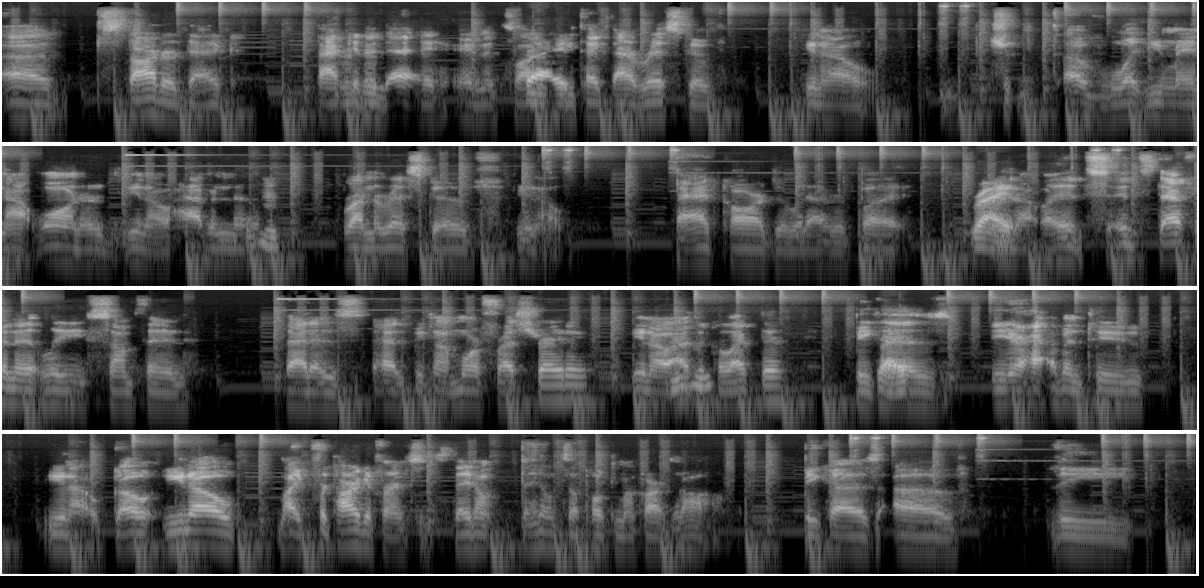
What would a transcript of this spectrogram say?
a starter deck back mm-hmm. in the mm-hmm. day, and it's like right. you take that risk of you know of what you may not want, or you know having to mm-hmm. run the risk of you know bad cards or whatever. But right, you know, it's it's definitely something that is has become more frustrating, you know, mm-hmm. as a mm-hmm. collector because right. you're having to, you know, go, you know, like for Target, for instance, they don't they don't sell Pokemon cards at all. because of the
